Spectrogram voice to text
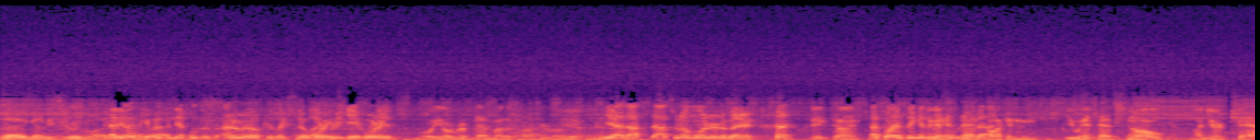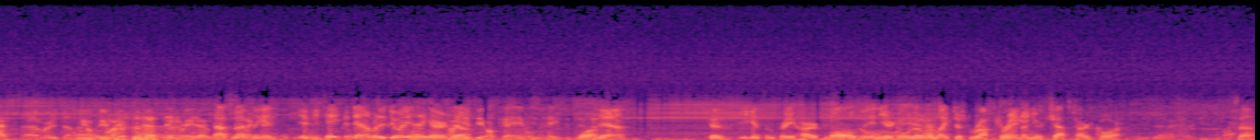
They're gonna be screaming like Yeah, the only thing about the nipples is I don't know because like snowboarding and skateboarding. Oh, you'll rip that motherfucker, right? Yeah, that's that's what I'm wondering about. Big time. that's why I'm thinking the You nipples hit would be that bad. fucking, you hit that snow on your chest, I've already done you'll be ripping that thing right out. That's in what I'm thinking. If you take it down, would it do anything or No, no? you'd be okay if you taped it down. Yeah. Because you get some pretty hard falls, and you're going over like just rough terrain on your chest hardcore. Exactly. So.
